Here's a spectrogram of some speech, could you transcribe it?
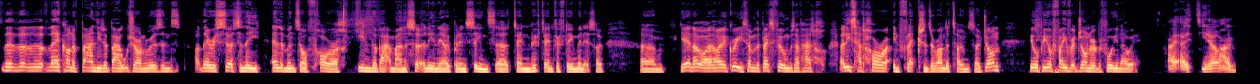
they're, they're, they're kind of bandied about genres, and there is certainly elements of horror in the Batman, certainly in the opening scenes, uh, 10, 10, 15 minutes. So. Um, yeah, no, I, I agree. Some of the best films have had at least had horror inflections or undertones. So, John, it will be your favourite genre before you know it. I, I you know I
